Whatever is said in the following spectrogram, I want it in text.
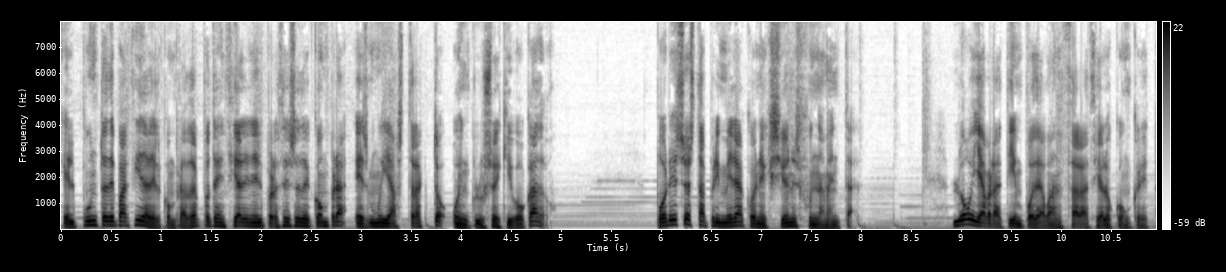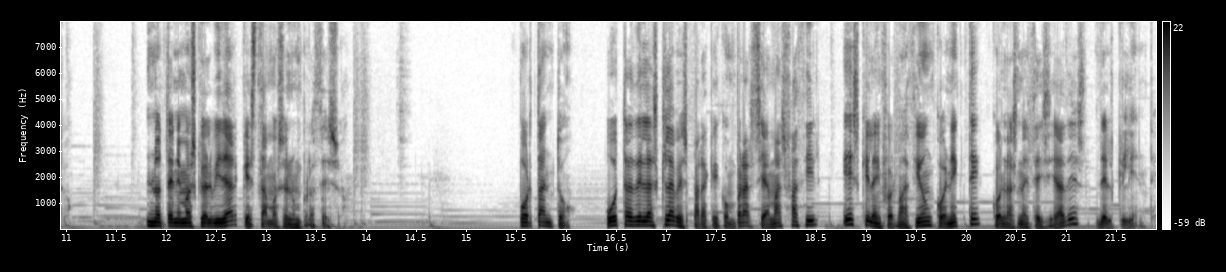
el punto de partida del comprador potencial en el proceso de compra es muy abstracto o incluso equivocado. Por eso esta primera conexión es fundamental. Luego ya habrá tiempo de avanzar hacia lo concreto. No tenemos que olvidar que estamos en un proceso. Por tanto, otra de las claves para que comprar sea más fácil es que la información conecte con las necesidades del cliente.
